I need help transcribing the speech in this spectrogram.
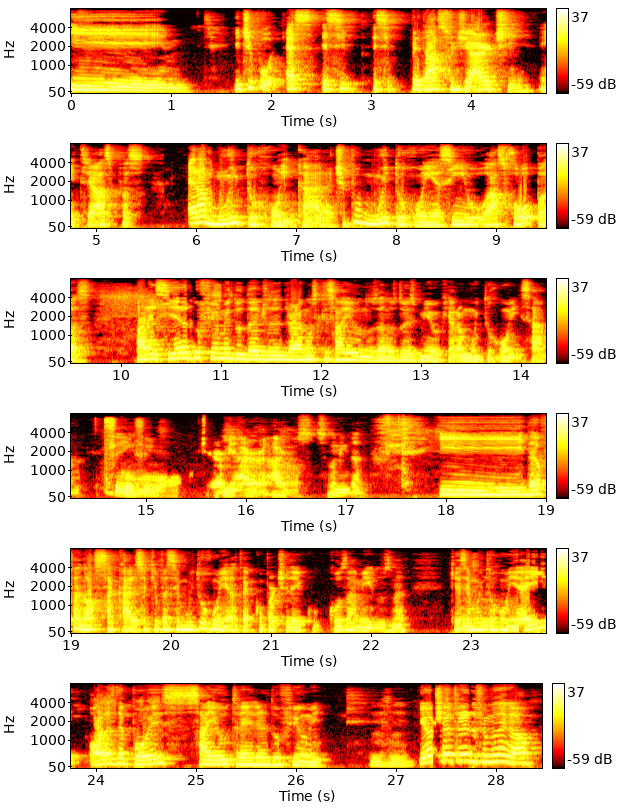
E, e tipo, esse, esse pedaço de arte, entre aspas, era muito ruim, cara. Tipo, muito ruim. Assim, as roupas parecia do filme do Dungeons and Dragons que saiu nos anos 2000, que era muito ruim, sabe? Sim, com sim. Jeremy Irons, se não me engano. E daí eu falei, nossa, cara, isso aqui vai ser muito ruim. Até compartilhei com, com os amigos, né? Que ia ser uhum. muito ruim. Aí, horas depois, saiu o trailer do filme. Uhum. E eu achei o trailer do filme legal.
